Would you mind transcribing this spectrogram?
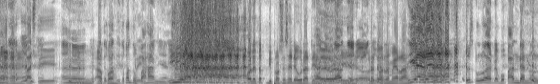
Pasti. itu Apa? kan itu kan tumpahannya. Iya. oh, tetap di prosesnya ada urat ya. Ada uratnya Iya. dong. Uratnya warna merah. Iya. Terus keluar ada bau pandan lo.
